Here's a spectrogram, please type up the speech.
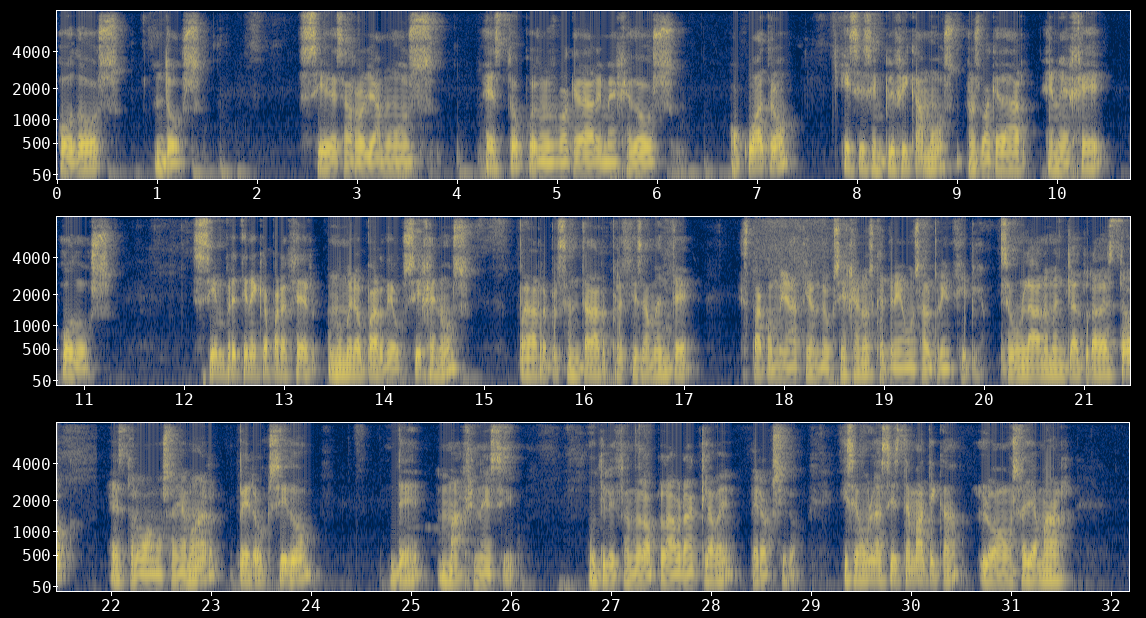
O2 2. Si desarrollamos esto, pues nos va a quedar Mg2 o 4 y si simplificamos nos va a quedar MgO2. Siempre tiene que aparecer un número par de oxígenos para representar precisamente esta combinación de oxígenos que teníamos al principio. Según la nomenclatura de stock, esto lo vamos a llamar peróxido de magnesio, utilizando la palabra clave peróxido. Y según la sistemática, lo vamos a llamar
